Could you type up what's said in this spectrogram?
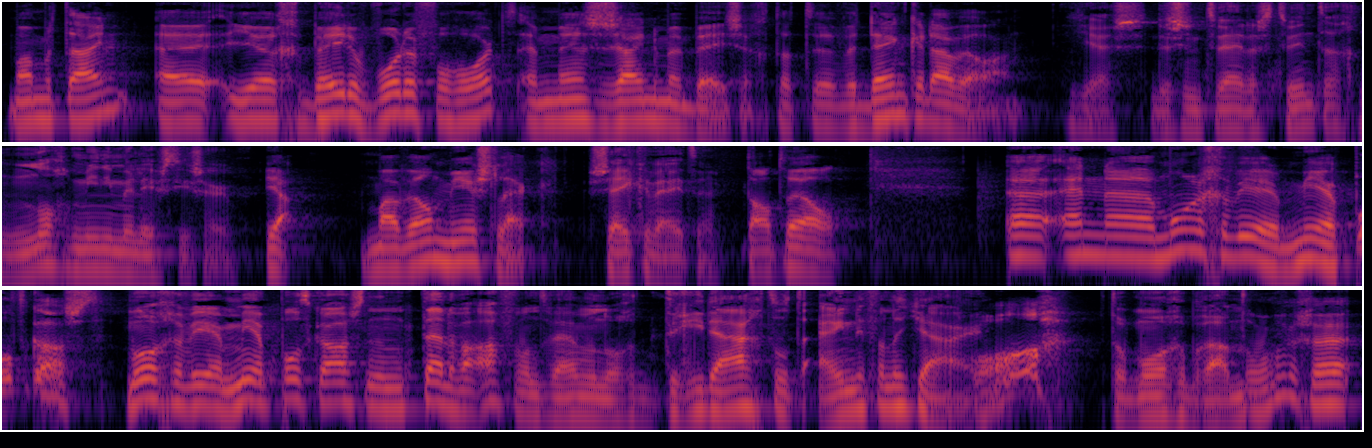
Maar Martijn, je gebeden worden verhoord en mensen zijn ermee bezig. Dat, we denken daar wel aan. yes. Dus in 2020 nog minimalistischer. Ja, maar wel meer Slack. Zeker weten. Dat wel. Eh, en eh, morgen weer meer podcast. Morgen weer meer podcast en dan tellen we af, want we hebben nog drie dagen tot het einde van het jaar. Oh, Tot morgen, Bram. tot morgen.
